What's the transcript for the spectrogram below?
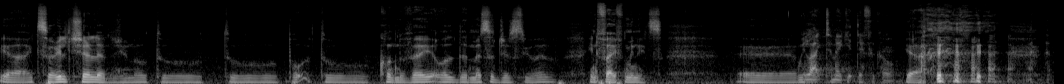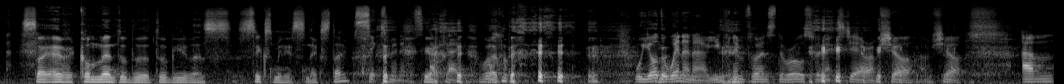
Yeah, it's a real challenge, you know, to to to convey all the messages you have in five minutes. Um, we like to make it difficult. Yeah. so I recommend to do, to give us six minutes next time. Six minutes. yeah. Okay. Well, well, you're the winner now. You can influence the rules for next year. I'm sure. I'm sure. Um,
